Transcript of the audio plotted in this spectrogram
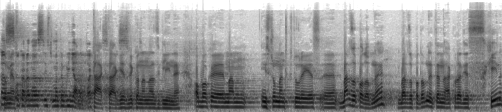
To jest okaryna z instrumentem glinianym, tak? Tak, tak, jest wykonana z gliny. Obok e, mam instrument, który jest e, bardzo podobny, bardzo podobny, ten akurat jest z Chin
